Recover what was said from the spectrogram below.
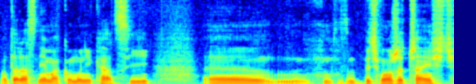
no teraz nie ma komunikacji, e, być może część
